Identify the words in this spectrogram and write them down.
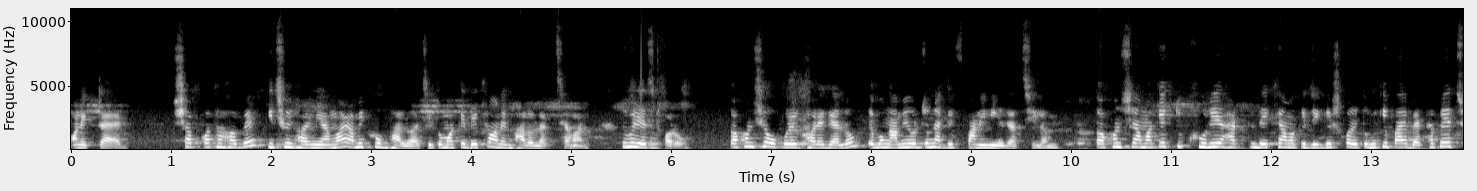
অনেক টায়ার্ড সব কথা হবে, কিছুই হয়নি আমার। আমি খুব ভালো আছি। তোমাকে দেখে অনেক ভালো লাগছে আমার। তুমি রেস্ট করো। তখন সে ওপরের ঘরে গেল এবং আমি ওর জন্য এক গ্লাস পানি নিয়ে যাচ্ছিলাম। তখন সে আমাকে একটু খুঁড়িয়ে হাঁটতে দেখে আমাকে জিজ্ঞেস করে, তুমি কি পায়ে ব্যথা পেয়েছ?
